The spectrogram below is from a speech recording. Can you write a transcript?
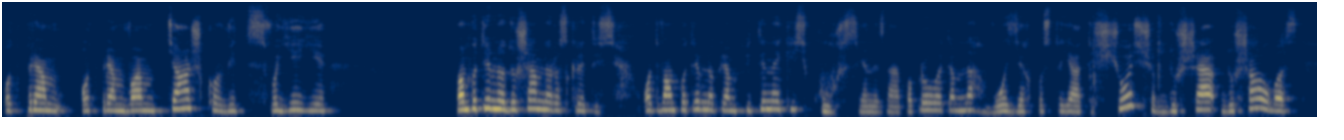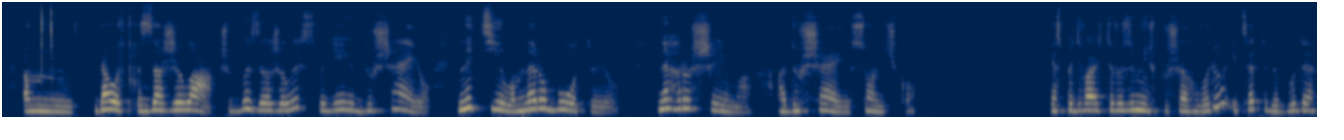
От прям, от прям вам тяжко від своєї. Вам потрібно душевно розкритися. От вам потрібно прям піти на якийсь курс, я не знаю, попробувати там на гвоздях постояти, щось, щоб душа, душа у вас ем, да, от, зажила, щоб ви зажили своєю душею, не тілом, не роботою, не грошима, а душею, сонечко. Я сподіваюся, ти розумієш, про що я говорю, і це тобі буде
